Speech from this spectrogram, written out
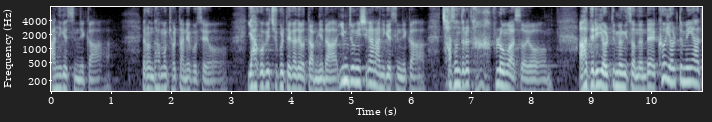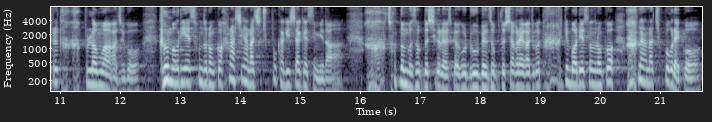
아니겠습니까? 여러분도 한번 결단해 보세요. 야곱이 죽을 때가 되었답니다. 임종의 시간 아니겠습니까? 자손들을 다 불러 모았어요. 아들이 12명 있었는데 그 12명의 아들을 다 불러 모아 가지고 그 머리에 손을 얹고 하나씩 하나씩 축복하기 시작했습니다. 아, 첫놈부터 시작을 해 가지고 루벤서부터 시작을 해 가지고 다 이렇게 머리에 손을 얹고 하나하나 축복을 했고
